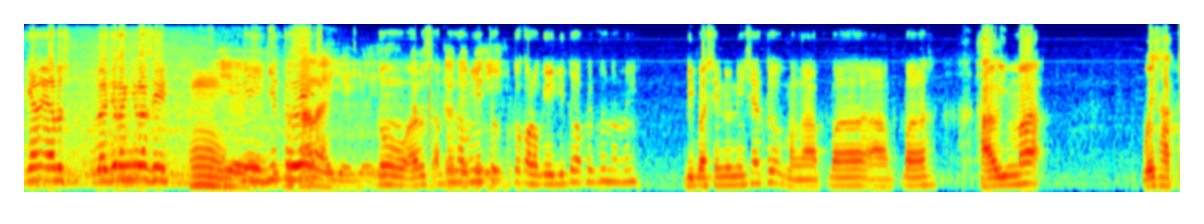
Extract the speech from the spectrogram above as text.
Kan harus belajar yang jelas sih. Hmm. iya Nih, gitu, itu ya. salah iya iya iya. Tuh harus apa KBBI. namanya tuh? Tuh kalau kayak gitu apa itu namanya? Di bahasa Indonesia tuh mengapa apa H5 W1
